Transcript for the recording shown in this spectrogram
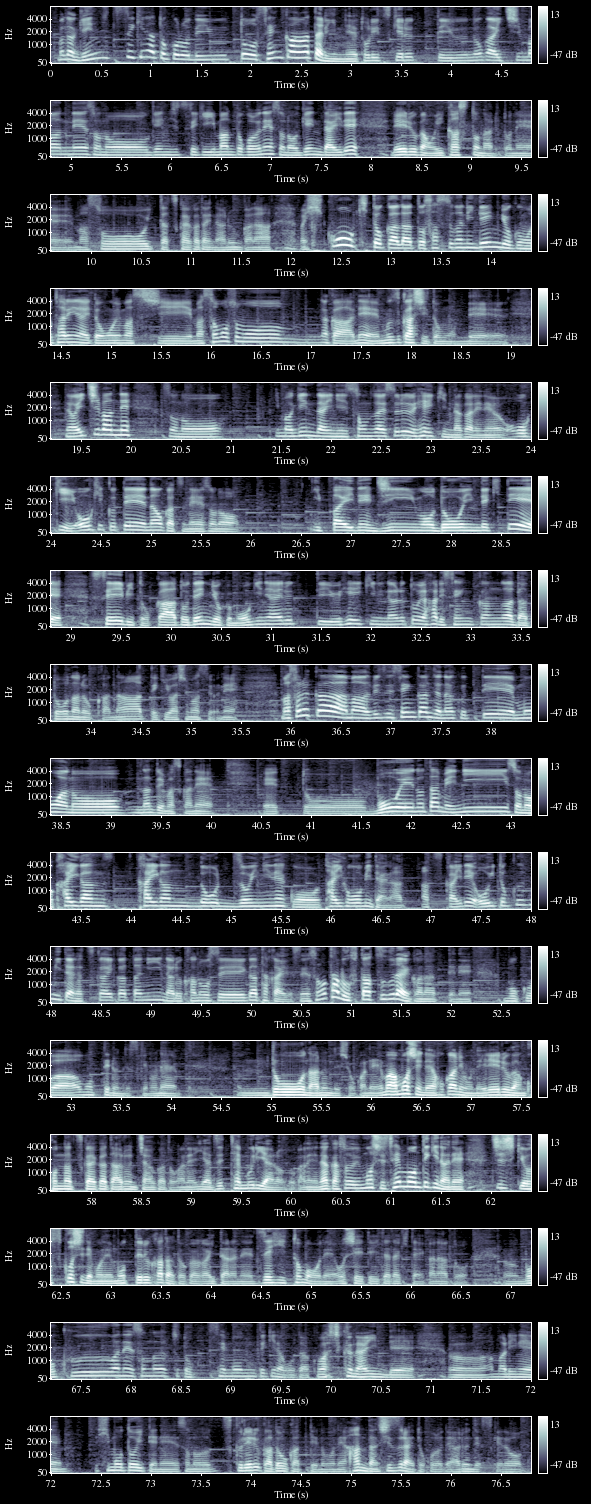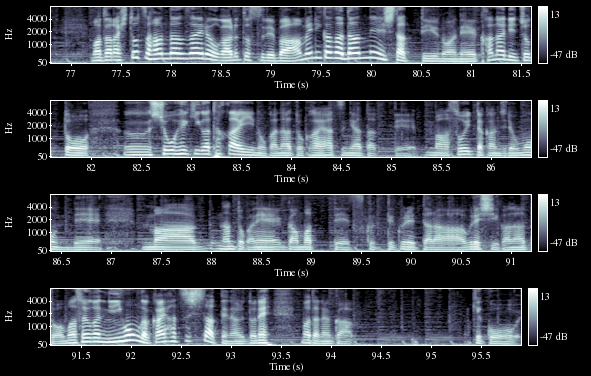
まだ現実的なところで言うと戦艦あたりにね取り付けるっていうのが一番ねその現実的今のところねその現代でレールガンを生かすとなるとねまあそういった使い方になるんかな、まあ、飛行機とかだとさすがに電力も足りないと思いますしまあそもそもなんかね難しいと思うんで。だから一番ねその今現代に存在する兵器の中でね大きい大きくてなおかつねそのいっぱいね人員を動員できて整備とかあと電力も補えるっていう兵器になるとやはり戦艦が妥当なのかなって気はしますよね。まあそれかまあ別に戦艦じゃなくてもうあの何と言いますかねえっと防衛のためにその海岸海岸沿いにねこう大砲みたいな扱いで置いとくみたいな使い方になる可能性が高いですね。その多分2つぐらいかなってね僕は思ってるんですけどね。うん、どうなるんでしょうかね。まあもしね、他にもね、レールガンこんな使い方あるんちゃうかとかね、いや、絶対無理やろとかね、なんかそういうもし専門的なね、知識を少しでもね、持ってる方とかがいたらね、ぜひともね、教えていただきたいかなと。うん、僕はね、そんなちょっと専門的なことは詳しくないんで、うん、あんまりね、紐解いてね、その作れるかどうかっていうのもね、判断しづらいところであるんですけど、まあ、ただ一つ判断材料があるとすれば、アメリカが断念したっていうのはね、かなりちょっと、うん、障壁が高いのかなと、開発にあたって、まあそういった感じで思うんで、まあ、なんとかね、頑張って作ってくれたら嬉しいかなと。まあそれが日本が開発したってなるとね、またなんか、結構、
